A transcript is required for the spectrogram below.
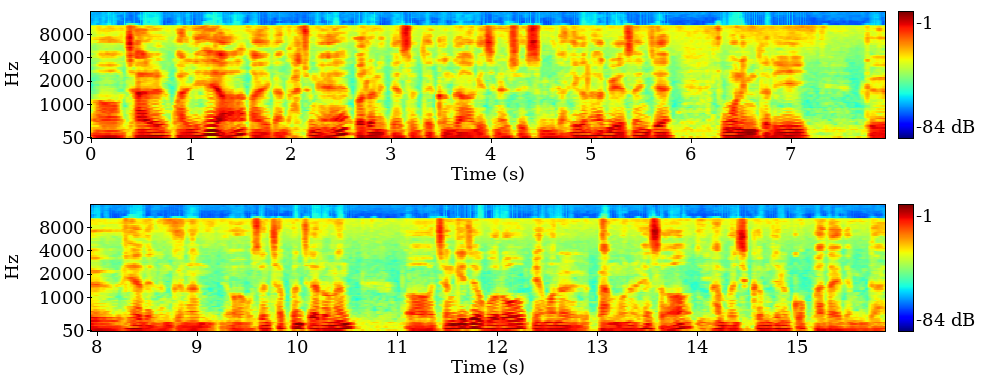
어, 잘 관리해야 아이가 나중에 어른이 됐을 때 건강하게 지낼 수 있습니다. 이걸 하기 위해서 이제 부모님들이 그 해야 되는 거는 어, 우선 첫 번째로는 어, 정기적으로 병원을 방문을 해서 네. 한 번씩 검진을 꼭 받아야 됩니다.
